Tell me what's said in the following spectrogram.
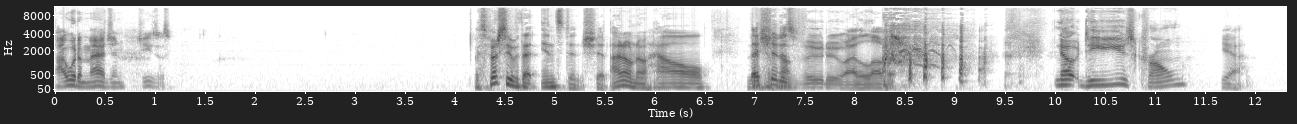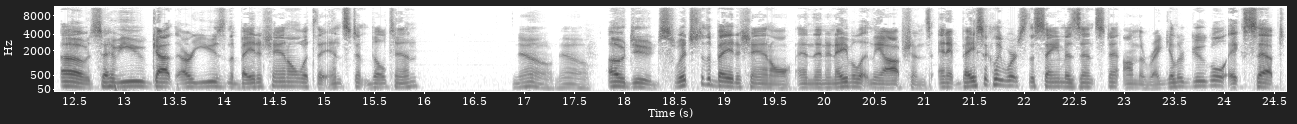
I would imagine. Jesus. Especially with that instant shit. I don't know how That shit not- is voodoo. I love it. no, do you use Chrome? yeah. Oh, so have you got? Are you using the beta channel with the instant built in? No, no. Oh, dude, switch to the beta channel and then enable it in the options, and it basically works the same as instant on the regular Google, except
